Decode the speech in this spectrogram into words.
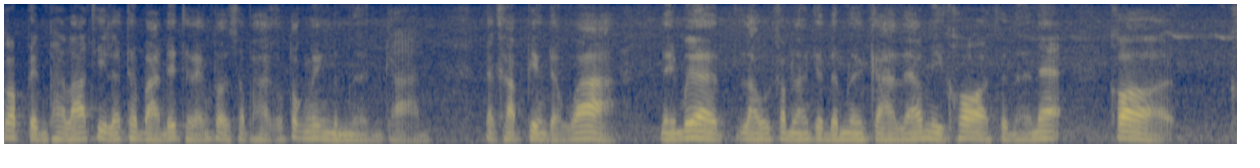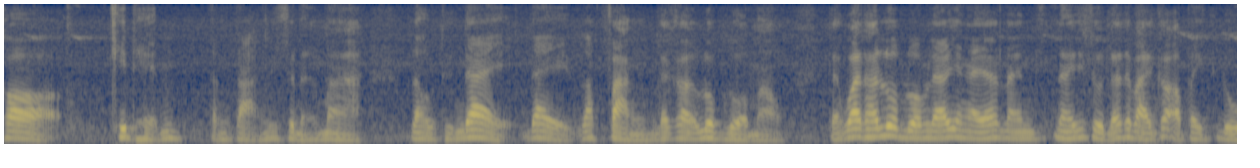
ก็เป็นภาระที่รัฐบาลได้แถลงต่อสภาก็ต้องเร่งดำเนินการนะครับ เพียงแต่ว่าในเมื่อเรากำลังจะดำเนินการแล้วมีข้อเสนอแนะข้อข้อคิดเห็นต่างๆ ที่เสนอมา เราถึงได้ได้รับฟังแล้วก็รวบรวมเอา แต่ว่าถ้ารวบรวมแล้วยังไงแล้วในในที่สุดรัฐบาลก็เอาไปดู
